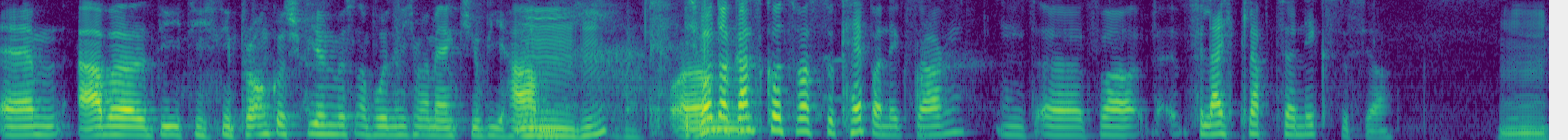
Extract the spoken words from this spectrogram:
Ähm, aber die, die, die, Broncos spielen müssen, obwohl sie nicht mal mehr einen QB haben. Mhm. Ich wollte noch ähm, ganz kurz was zu Kaepernick sagen. Und äh, zwar, vielleicht klappt es ja nächstes Jahr. Hm.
